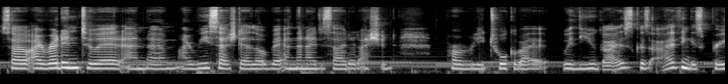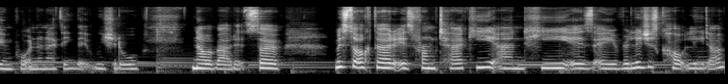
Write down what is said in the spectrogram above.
so i read into it and um, i researched it a little bit and then i decided i should probably talk about it with you guys because i think it's pretty important and i think that we should all know about it so mr oktar is from turkey and he is a religious cult leader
